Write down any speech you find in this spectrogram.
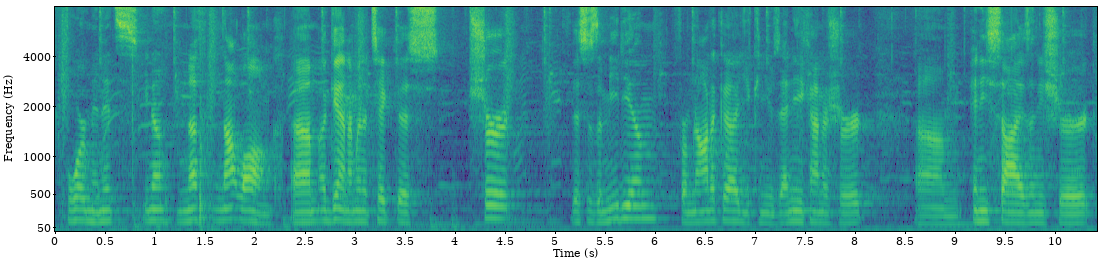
four minutes, you know, not, not long. Um, again, I'm gonna take this shirt. This is a medium from Nautica. You can use any kind of shirt, um, any size, any shirt.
